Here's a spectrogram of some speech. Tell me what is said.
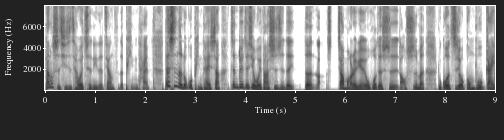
当时其实才会成立了这样子的平台。但是呢，如果平台上针对这些违法失职的的老教保人员又或者是老师们，如果只有公布该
